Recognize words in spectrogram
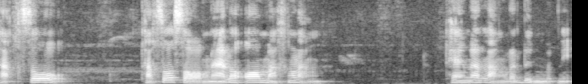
ถักโซ่ ถักโซ่สองนะแล้วอ้อมมาข้างหลัง แทงด้านหลังแล้วดึงแบบนี้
